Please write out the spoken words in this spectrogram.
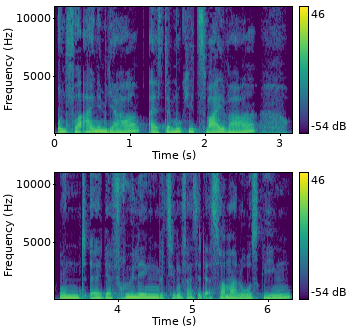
Und vor einem Jahr, als der Mucki 2 war und äh, der Frühling bzw. der Sommer losging,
